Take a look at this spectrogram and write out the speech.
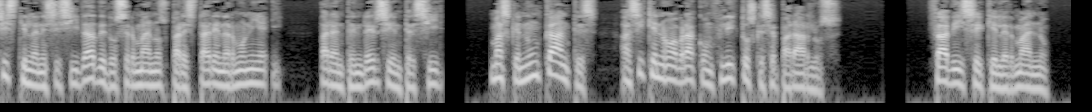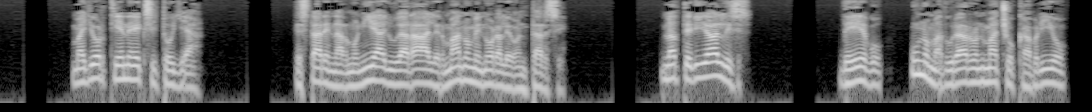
Existe la necesidad de dos hermanos para estar en armonía y, para entenderse entre sí, más que nunca antes, así que no habrá conflictos que separarlos. Fa dice que el hermano mayor tiene éxito ya, Estar en armonía ayudará al hermano menor a levantarse. Materiales. De Evo, uno maduraron macho cabrío,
